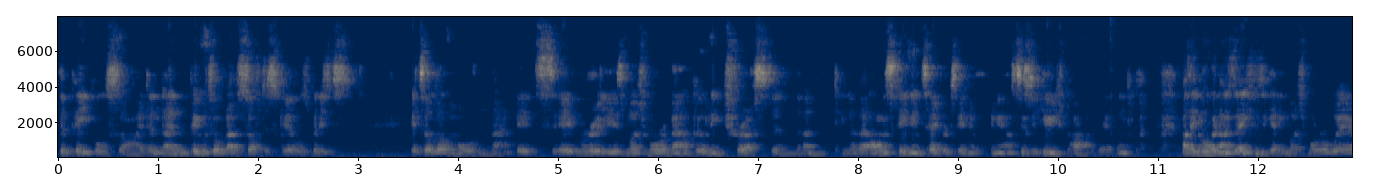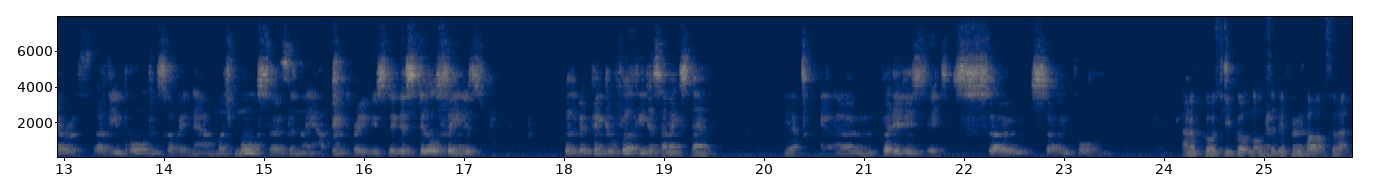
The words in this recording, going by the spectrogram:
the people side. And, and people talk about softer skills, but it's it's a lot more than that. It's it really is much more about building trust and, and you know that honesty and integrity and everything else is a huge part of it. And I think organisations are getting much more aware of, of the importance of it now, much more so than they have been previously. They're still seen as a little bit pink and fluffy to some extent. Yeah. Um, but it is it's so so important. And of course, you've got lots of different parts of that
